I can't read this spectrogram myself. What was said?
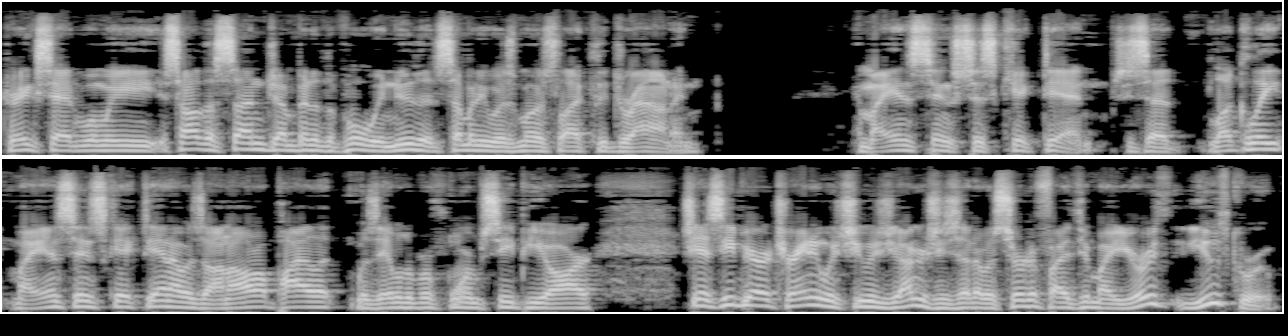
Drake said, When we saw the sun jump into the pool, we knew that somebody was most likely drowning. And my instincts just kicked in. She said, Luckily, my instincts kicked in. I was on autopilot, was able to perform CPR. She had CPR training when she was younger. She said, I was certified through my youth group.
